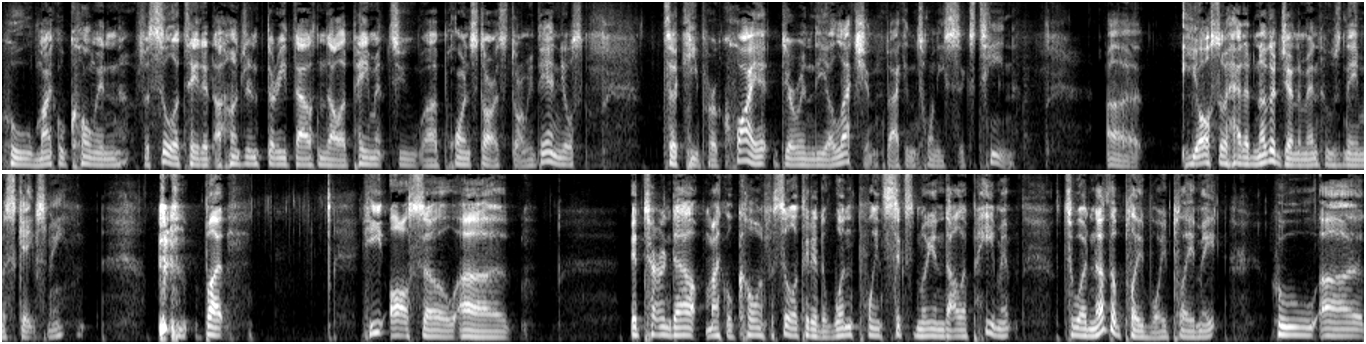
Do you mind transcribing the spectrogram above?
who Michael Cohen facilitated a $130,000 payment to uh, porn star Stormy Daniels to keep her quiet during the election back in 2016. Uh, he also had another gentleman whose name escapes me, but he also, uh, it turned out Michael Cohen facilitated a $1.6 million payment to another Playboy playmate who uh,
